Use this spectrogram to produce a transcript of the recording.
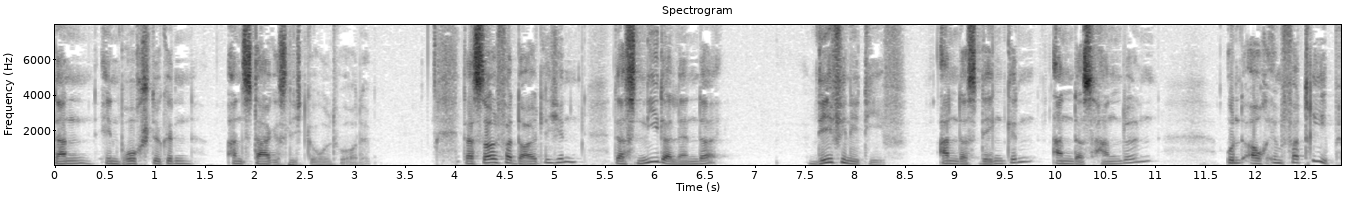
dann in Bruchstücken ans Tageslicht geholt wurde. Das soll verdeutlichen, dass Niederländer definitiv anders denken, anders handeln und auch im Vertrieb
